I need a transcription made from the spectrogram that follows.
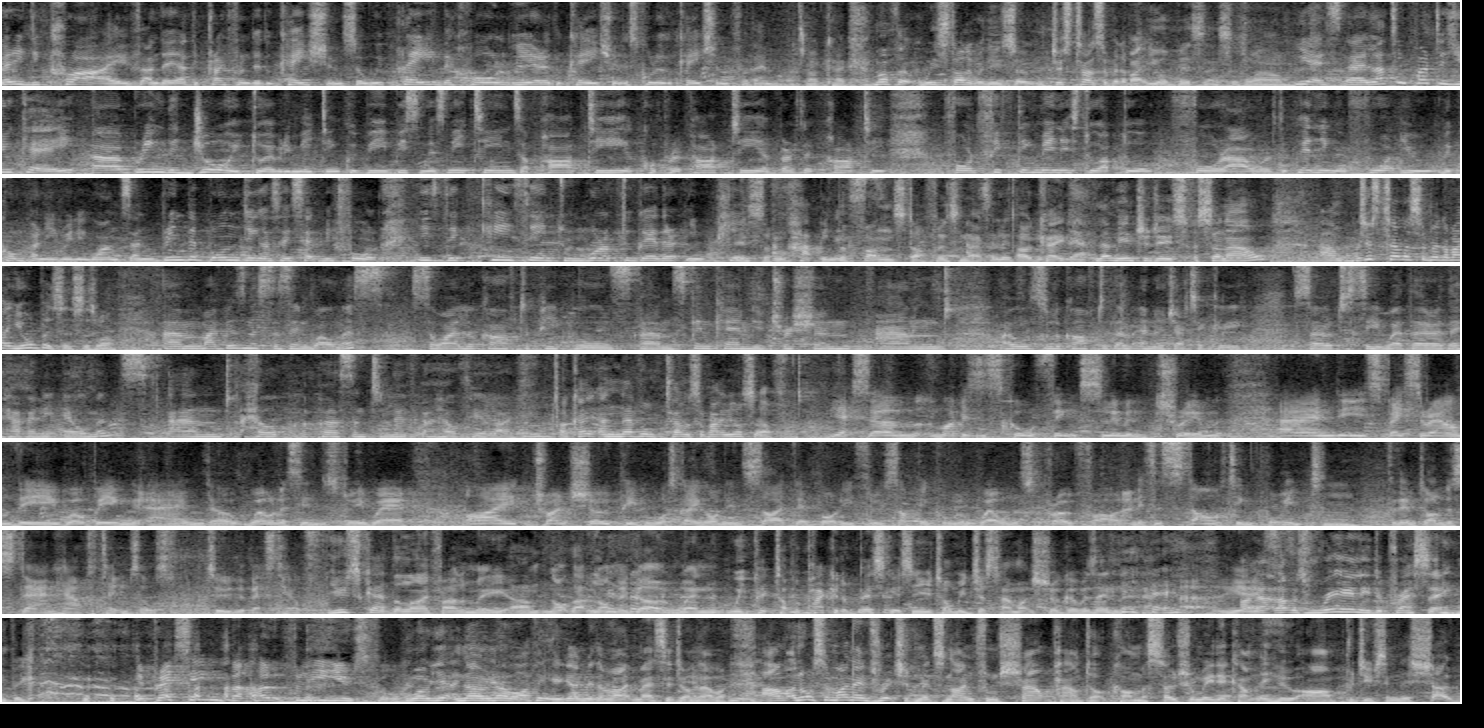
very deprived and they are deprived from the education. So we pay the whole year education, school education for them. Okay. Martha, we started with you, so just tell us a bit about your business as well. Yes, uh, Latin Parties UK uh, bring the joy to every meeting. Could be business meetings, a party, a corporate party, a birthday party, for 15 minutes to up to four hours, depending of what you the company really wants. And bring the bonding, as I said before, is the key thing to work together in peace It's the, and happiness. the fun stuff, isn't it? Absolutely, Okay, yeah. let me introduce Sonal. Um, just tell us a bit about your business as well. Um, my business is in wellness, so I look after people's um, skincare, nutrition, and I also look after them energetically. So to see whether they have any ailments and help a person to live a healthier life. Okay, and Neville, tell us about yourself. Yes, um, my business is called Think Slim and Trim, and it's based around the well-being and uh, wellness industry, where I try and show people what's going on inside their body through something called a wellness profile, and it's a starting point for them to understand how to take themselves to the best health. You scared the life out of me um, not that long ago when we picked up a packet of biscuits and you told me just how much sugar was in there. And that, that was really depressing because depressing, but hopefully useful. Well, yeah, no, no, I think you gave me the right message on that one. Um, and also, my name's Richard Midson. I'm from shoutpow.com, a social media company who are producing this show.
